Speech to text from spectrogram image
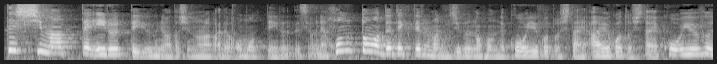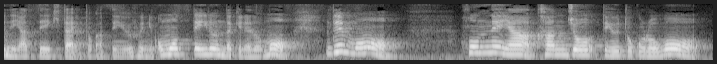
てしまっているっていうふうに私の中で思っているんですよね。本当は出てきてるのに自分の本でこういうことしたい、ああいうことしたい、こういうふうにやっていきたいとかっていうふうに思っているんだけれども、でも、本音や感情っていうところを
